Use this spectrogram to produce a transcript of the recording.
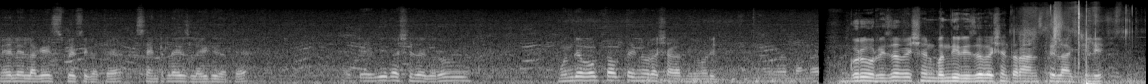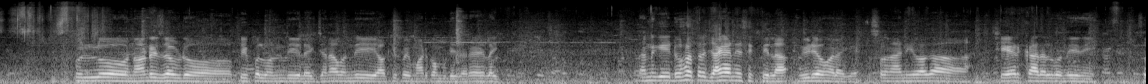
ಮೇಲೆ ಲಗೇಜ್ ಸ್ಪೇಸ್ ಸಿಗುತ್ತೆ. ಸೆಂಟ್ರಲೈಸ್ ಲೈಟ್ ಇರುತ್ತೆ. ಬಟ್ ಹೆವಿ ರಶ್ ಇದೆ ಗುರು. ಮುಂದೆ ಹೋಗ್ತಾ ಹೋಗ್ತಾ ಇನ್ನೂ ರಶ್ ಆಗುತ್ತೆ ನೋಡಿ. ಗುರು ರಿಸರ್ವೇಷನ್ ಬಂದು ರಿಸರ್ವೇಷನ್ ಥರ ಅನಿಸ್ತಿಲ್ಲ actually full non reserved people ಬಂದು ಲೈಕ್ ಜನ ಬಂದು ಆಕ್ಯುಪೈ ಮಾಡ್ಕೊಂಬಿಟ್ಟಿದ್ದಾರೆ ಲೈಕ್ ನನಗೆ ಡೋರ್ ಹತ್ರ ಜಾಗನೇ ಸಿಗ್ತಿಲ್ಲ ವೀಡಿಯೋ ಮಾಡೋಕ್ಕೆ ಸೊ ನಾನು ಇವಾಗ ಚೇರ್ ಕಾರಲ್ಲಿ ಬಂದಿದ್ದೀನಿ. ಸೊ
